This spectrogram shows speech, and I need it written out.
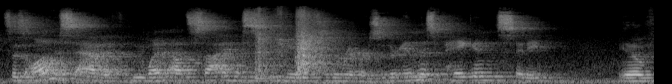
It says, On the Sabbath, we went outside the city gate to the river. So they're in this pagan city. You know,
